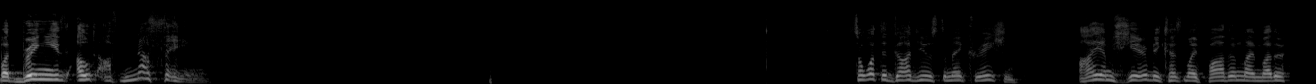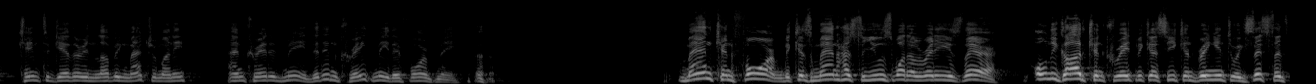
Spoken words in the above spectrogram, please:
but bringing it out of nothing. So, what did God use to make creation? I am here because my father and my mother came together in loving matrimony and created me. They didn't create me, they formed me. man can form because man has to use what already is there. Only God can create because he can bring into existence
